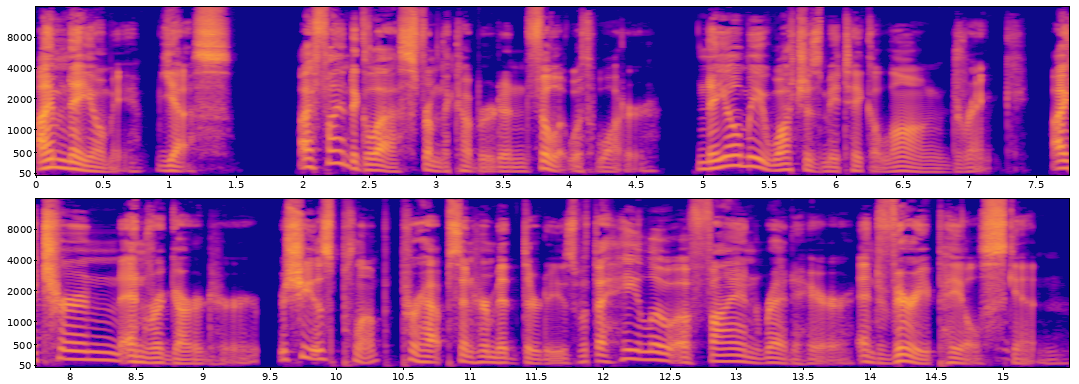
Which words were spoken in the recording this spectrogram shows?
I'm Naomi, yes. I find a glass from the cupboard and fill it with water. Naomi watches me take a long drink. I turn and regard her. She is plump, perhaps in her mid thirties, with a halo of fine red hair and very pale skin.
